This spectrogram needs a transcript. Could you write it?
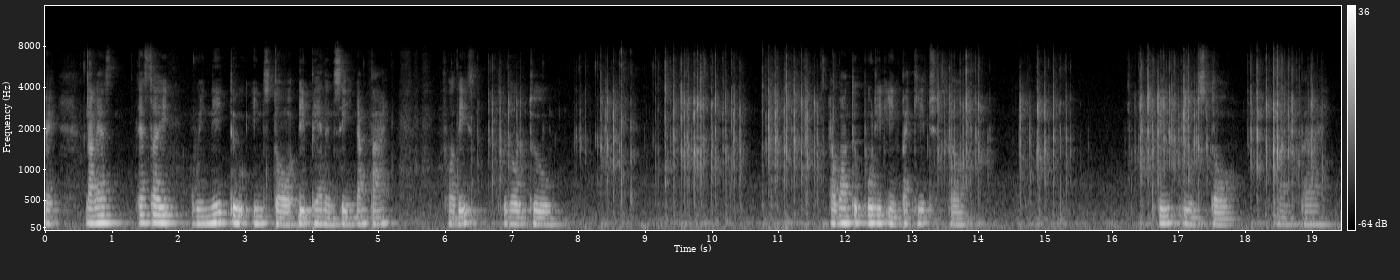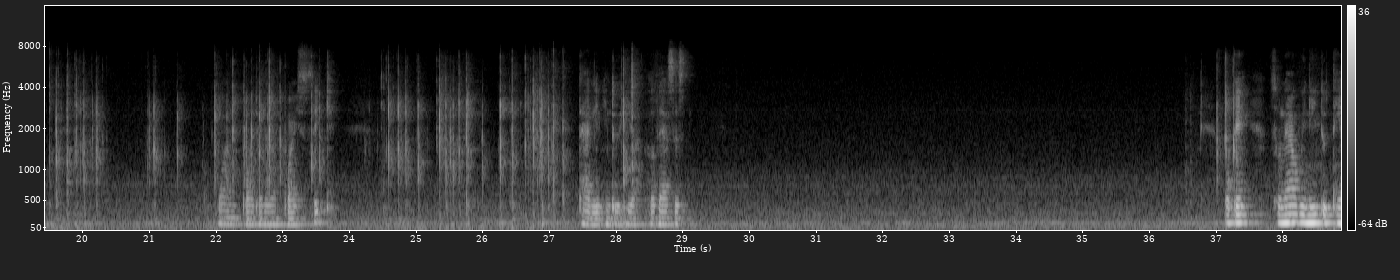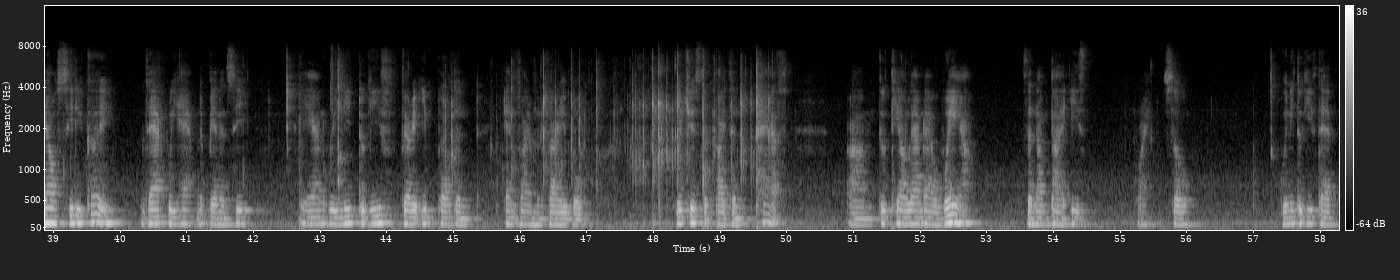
okay now let's let's say we need to install dependency numpy for this to go to I want to put it in package so pip install numpy 1.21.6 tag it into here. So that's okay so now we need to tell CDK that we have dependency and we need to give very important environment variable which is the python path um, to tell lambda where the numpy is right? So we need to give that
